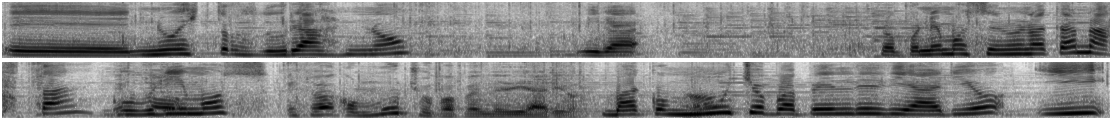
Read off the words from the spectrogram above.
eh, nuestros duraznos, mira, lo ponemos en una canasta, cubrimos, Esto va con mucho papel de diario. va con ¿no? mucho papel de diario y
